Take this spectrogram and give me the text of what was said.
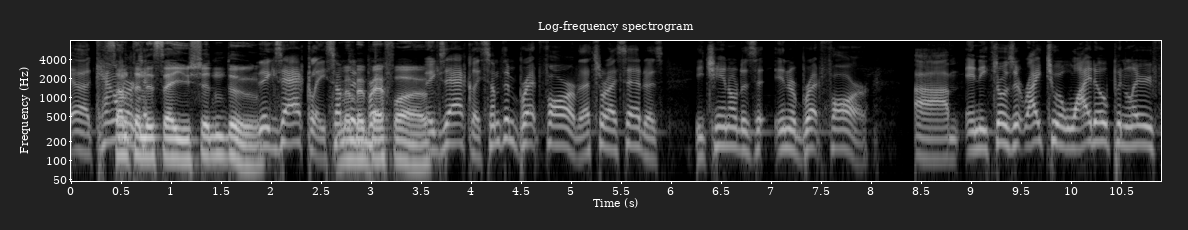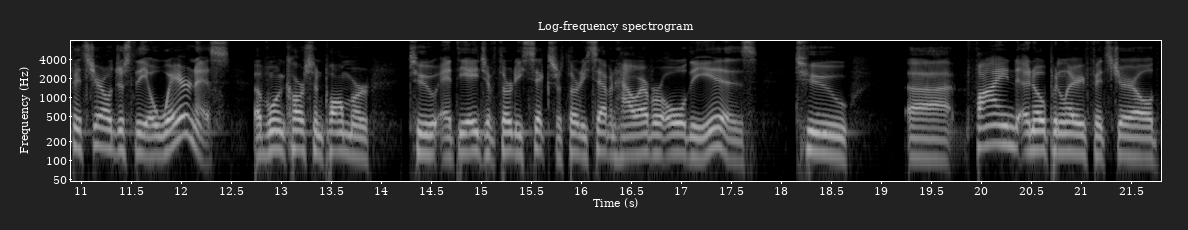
uh, counter. Something to say you shouldn't do. Exactly. Something Remember Brett Favre. Exactly. Something Brett Favre. That's what I said. Was he channeled his inner Brett Favre, um, and he throws it right to a wide open Larry Fitzgerald. Just the awareness of one Carson Palmer to at the age of 36 or 37, however old he is, to uh, find an open Larry Fitzgerald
